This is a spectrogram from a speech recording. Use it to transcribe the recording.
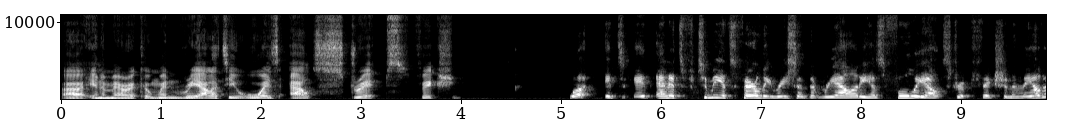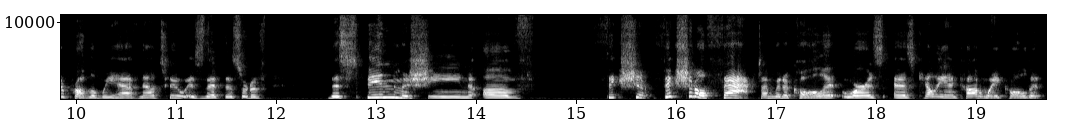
uh, in America when reality always outstrips fiction? Well, it's it, and it's to me, it's fairly recent that reality has fully outstripped fiction. And the other problem we have now too is that the sort of the spin machine of fiction, fictional fact, I'm going to call it, or as as Kellyanne Conway called it,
